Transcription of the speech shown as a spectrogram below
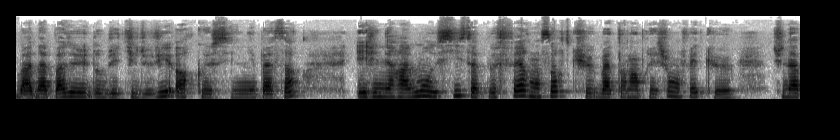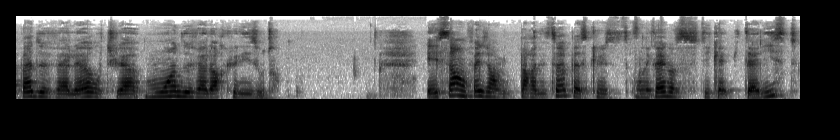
bah, n'a pas d'objectif de vie, or que ce n'est pas ça. Et généralement aussi, ça peut faire en sorte que bah, tu as l'impression en fait que tu n'as pas de valeur ou tu as moins de valeur que les autres. Et ça, en fait, j'ai envie de parler de ça parce que on est quand même dans une société capitaliste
